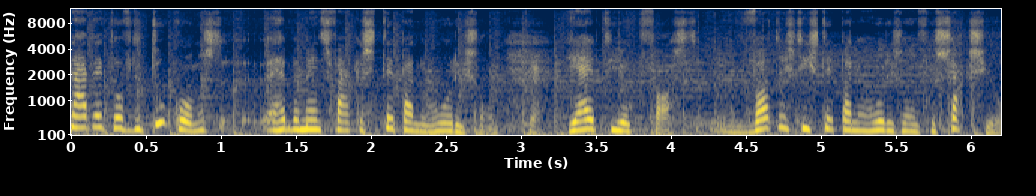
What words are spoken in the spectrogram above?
je nadenkt over de toekomst, hebben mensen vaak een stip aan de horizon. Jij hebt die ook vast. Wat is die stip aan de horizon voor Saxion?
